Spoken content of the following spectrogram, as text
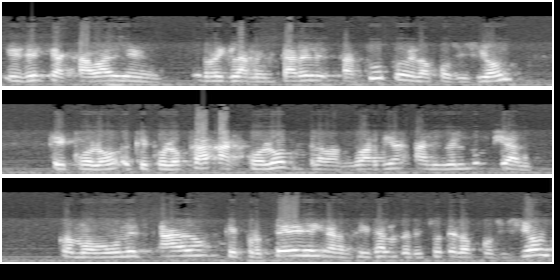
es el que acaba de reglamentar el estatuto de la oposición que, colo- que coloca a Colombia la vanguardia a nivel mundial como un Estado que protege y garantiza los derechos de la oposición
